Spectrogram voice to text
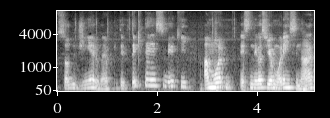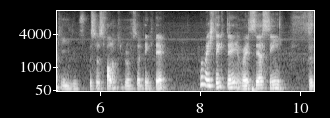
só do dinheiro, né? Porque tem, que ter esse meio que amor, esse negócio de amor em ensinar, que as pessoas falam que o professor tem que ter. Realmente tem que ter, vai ser assim. Tu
